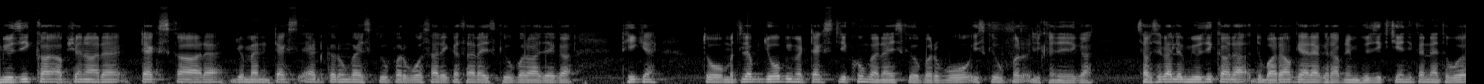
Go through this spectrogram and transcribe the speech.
म्यूज़िक का ऑप्शन आ रहा है टैक्स का आ रहा है। जो मैंने टैक्स ऐड करूँगा, इसके ऊपर वो सारे का सारा इसके ऊपर आ जाएगा। ठीक है? तो मतलब जो भी मैं टेक्स्ट लिखूँगा ना इसके ऊपर, वो इसके ऊपर लिखा जाएगा। सबसे पहले म्यूज़िक का दोबारा कह रहा है, अगर आपने म्यूज़िक चेंज करना है तो वो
